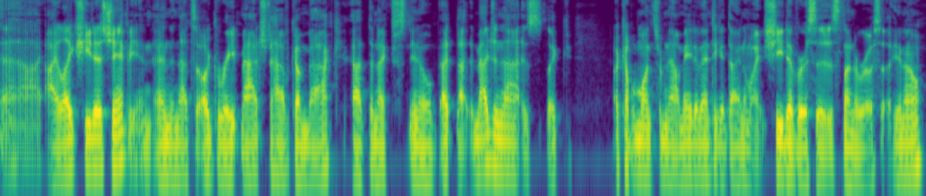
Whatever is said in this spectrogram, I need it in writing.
uh, I, like Shida as champion, and then that's a great match to have come back at the next. You know, that, that, imagine that is like a couple months from now, main eventing at Dynamite, Shida versus Thunder Rosa. You know,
